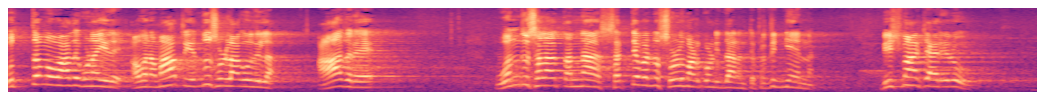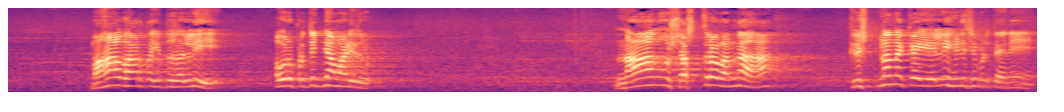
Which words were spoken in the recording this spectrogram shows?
ಉತ್ತಮವಾದ ಗುಣ ಇದೆ. ಅವನ ಮಾತು ಎಂದೂ ಸುಳ್ಳಾಗುವುದಿಲ್ಲ. ಆದರೆ ಒಂದು ಸಲ ತನ್ನ ಸತ್ಯವನ್ನು ಸುಳ್ಳು ಮಾಡಿಕೊಂಡಿದ್ದಾನಂತೆ ಪ್ರತಿಜ್ಞೆಯನ್ನು. ಭೀಷ್ಮಾಚಾರ್ಯರು ಮಹಾಭಾರತ ಯುದ್ಧದಲ್ಲಿ ಅವರು ಪ್ರತಿಜ್ಞೆ ಮಾಡಿದರು. ನಾನು ಶಸ್ತ್ರವನ್ನು ಕೃಷ್ಣನ ಕೈಯಲ್ಲಿ ಹಿಡಿಸಿಬಿಡ್ತೇನೆ.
